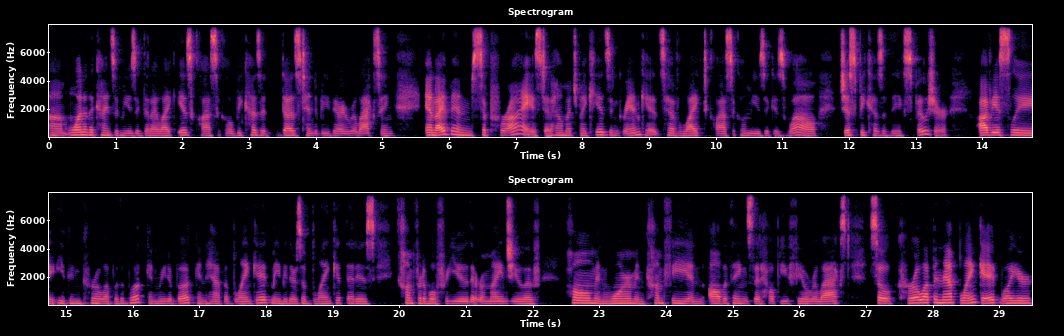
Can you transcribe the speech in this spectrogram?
um, one of the kinds of music that I like is classical because it does tend to be very relaxing And I've been surprised at how much my kids and grandkids have liked classical music as well, just because of the exposure. Obviously, you can curl up with a book and read a book and have a blanket. Maybe there's a blanket that is comfortable for you that reminds you of home and warm and comfy and all the things that help you feel relaxed. So curl up in that blanket while you're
